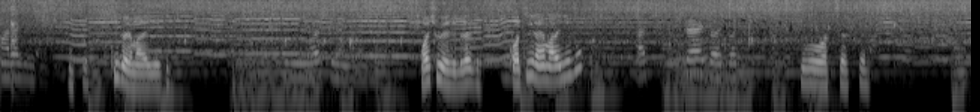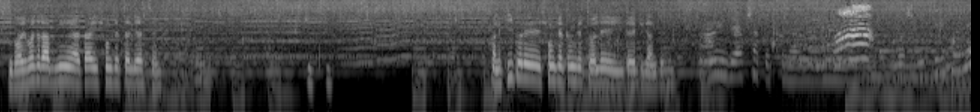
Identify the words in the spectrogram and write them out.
মারা আচ্ছা কী করে মারা গিয়েছে? অসুখ হয়েছিল তাই তো? কতদিন আগে মারা গিয়েছে? ও আচ্ছা আচ্ছা। দশ বছর আপনি একাই সংসার চালিয়ে আসছেন। মানে কি করে সংসার টংসার চলে এইটা একটু জানতে চাই। আমি ব্যবসা করতে পারি বিক্রি করে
